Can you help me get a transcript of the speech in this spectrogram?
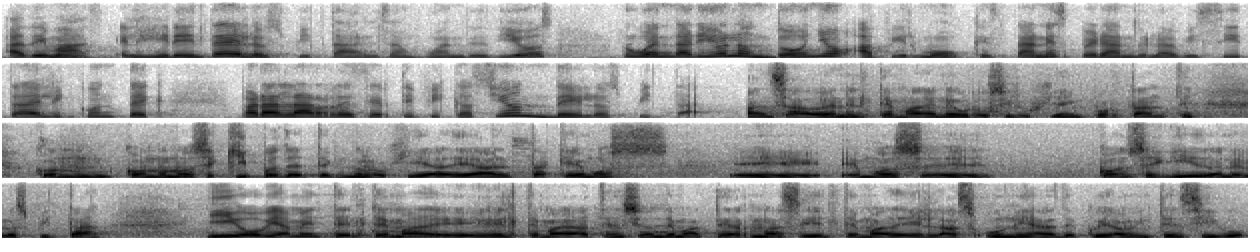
Además, el gerente del Hospital San Juan de Dios, Rubén Darío Londoño, afirmó que están esperando la visita del ICONTEC para la recertificación del hospital. Avanzado en el tema de neurocirugía importante, con, unos equipos de tecnología de alta que hemos, eh, hemos eh, conseguido en el hospital y obviamente el tema, de, el tema de atención de maternas y el tema de las unidades de cuidado intensivo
